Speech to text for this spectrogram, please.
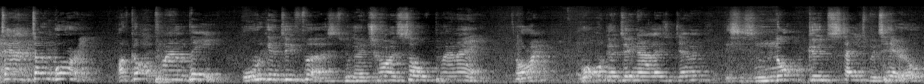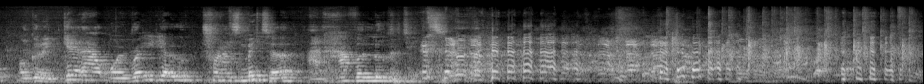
Dan, don't worry. I've got a plan B. All we're going to do first is we're going to try and solve plan A. Alright? What we're going to do now, ladies and gentlemen, this is not good stage material. I'm going to get out my radio transmitter and have a look at it.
